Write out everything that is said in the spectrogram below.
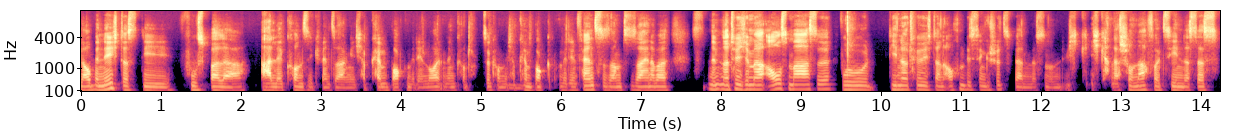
glaube nicht, dass die Fußballer alle konsequent sagen, ich habe keinen Bock, mit den Leuten in Kontakt zu kommen, ich habe keinen Bock, mit den Fans zusammen zu sein. Aber es nimmt natürlich immer Ausmaße, wo die natürlich dann auch ein bisschen geschützt werden müssen. Und ich, ich kann das schon nachvollziehen, dass das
